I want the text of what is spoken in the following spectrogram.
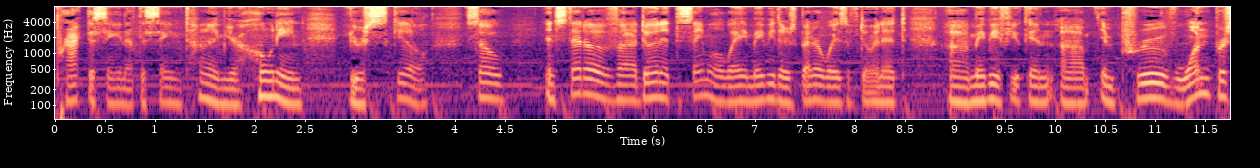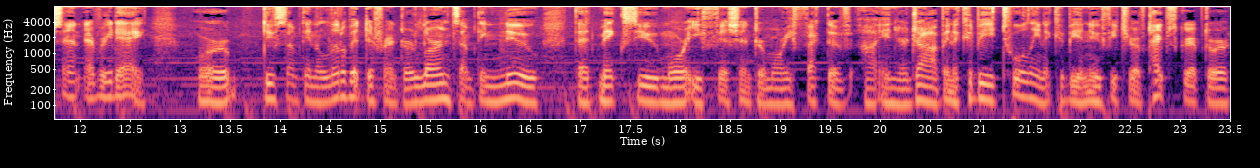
practicing at the same time. You're honing your skill. So instead of uh, doing it the same old way, maybe there's better ways of doing it. Uh, maybe if you can uh, improve 1% every day or do something a little bit different or learn something new that makes you more efficient or more effective uh, in your job. And it could be tooling, it could be a new feature of TypeScript, or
